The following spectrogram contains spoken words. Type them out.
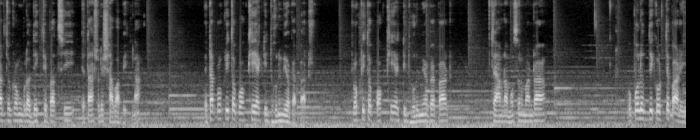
কার্যক্রমগুলো দেখতে পাচ্ছি, এটা আসলে স্বাভাবিক না। এটা প্রকৃত পক্ষে একটি ধর্মীয় ব্যাপার। প্রকৃত পক্ষে একটি ধর্মীয় ব্যাপার যা আমরা মুসলমানরা উপলব্ধি করতে পারি,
